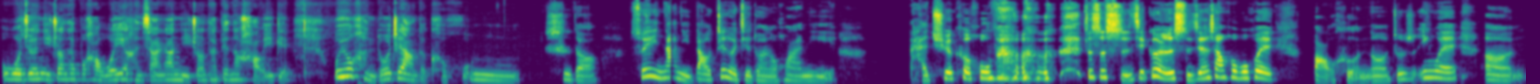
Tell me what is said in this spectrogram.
我觉得你状态不好，我也很想让你状态变得好一点。我有很多这样的客户，嗯，是的。所以，那你到这个阶段的话，你还缺客户吗？就是时间，个人时间上会不会饱和呢？就是因为，嗯。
